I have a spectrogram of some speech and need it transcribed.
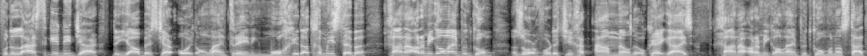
voor de laatste keer dit jaar de Jouw Best Jaar Ooit online training. Mocht je dat gemist hebben, ga naar aramiekonline.com en zorg ervoor dat je gaat aanmelden. Oké guys? Ga naar aramiekonline.com en dan staat,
